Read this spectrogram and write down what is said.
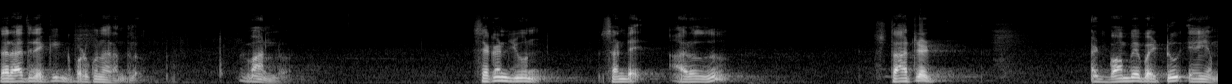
రాత్రి ఎక్కి ఇంక పడుకున్నారు అందులో విమానంలో. సెకండ్ జూన్ సండే ఆ రోజు started at Bombay by two AM.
